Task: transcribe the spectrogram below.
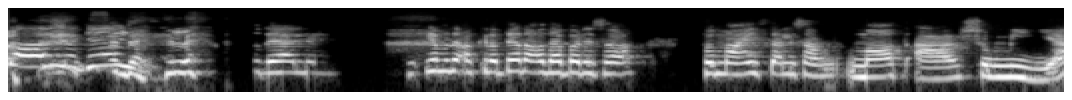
Det er så gøy! Og det er, ja, men det er akkurat det, da. Og det er bare så For meg så er liksom Mat er så mye.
